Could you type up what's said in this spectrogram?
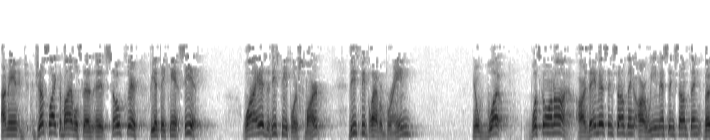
I mean, just like the Bible says, it's so clear, but yet they can't see it. Why is it? These people are smart. These people have a brain. You know, what, what's going on? Are they missing something? Are we missing something? But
